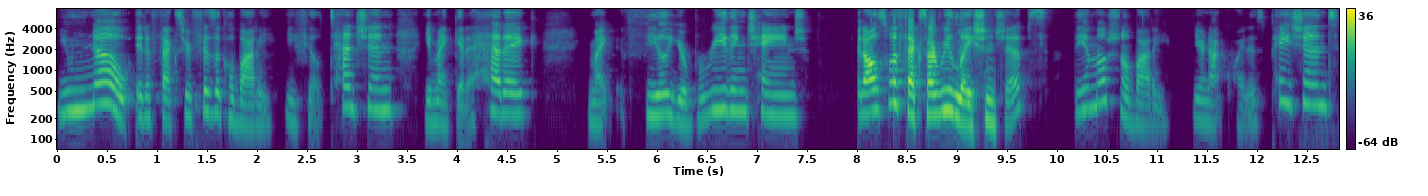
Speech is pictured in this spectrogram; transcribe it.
you know it affects your physical body. You feel tension, you might get a headache, you might feel your breathing change. It also affects our relationships, the emotional body. You're not quite as patient.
